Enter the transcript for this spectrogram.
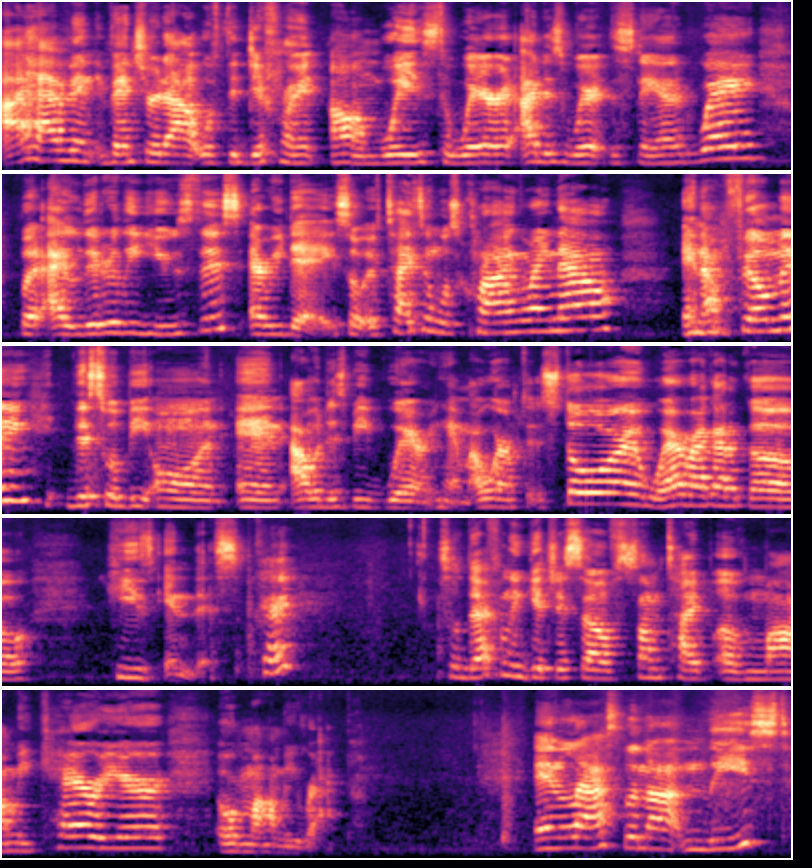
I haven't ventured out with the different um, ways to wear it. I just wear it the standard way, but I literally use this every day. So if Tyson was crying right now and I'm filming, this will be on and I would just be wearing him. I wear him to the store, wherever I gotta go, he's in this, okay? So definitely get yourself some type of mommy carrier or mommy wrap. And last but not least,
